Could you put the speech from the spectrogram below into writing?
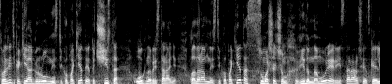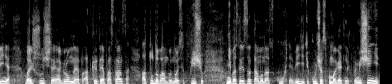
смотрите, какие огромные стеклопакеты. Это чисто окна в ресторане. Панорамные стеклопакеты с сумасшедшим видом на море. Ресторан «Шведская линия». Большущее, огромное открытое пространство. Оттуда вам выносят пищу. Непосредственно там у нас кухня. Видите, куча вспомогательных помещений.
